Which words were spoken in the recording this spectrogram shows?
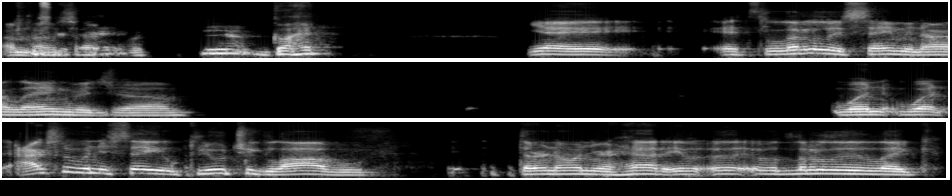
I'm, I'm sorry, Go ahead. Yeah, it, it's literally same in our language. Um, when when actually when you say uključi glavu, turn on your head, it, it would literally like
